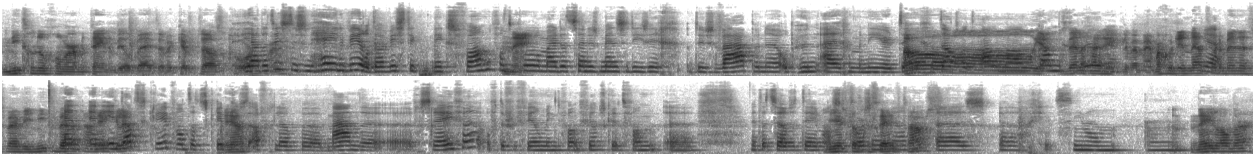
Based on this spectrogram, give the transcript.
niet genoeg om er meteen een beeld bij te hebben. Ik heb het wel eens gehoord. Ja, dat maar- is dus een hele wereld. Daar wist ik niks van van Nee. tevoren. Maar dat zijn dus mensen die zich dus wapenen op hun eigen manier tegen dat wat allemaal Oh, ja, kan bellen gaan gebeuren. rinkelen bij mij. Maar goed, inderdaad Ja. voor de mensen bij wie niet bellen En, gaan en in dat script, want dat script Ja. is de afgelopen maanden eh, geschreven, of de verfilming van het filmscript van eh, met datzelfde thema als Wie heeft de dat geschreven hadden. Eh, s- eh, shit, Simon. eh, Een Nederlander?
